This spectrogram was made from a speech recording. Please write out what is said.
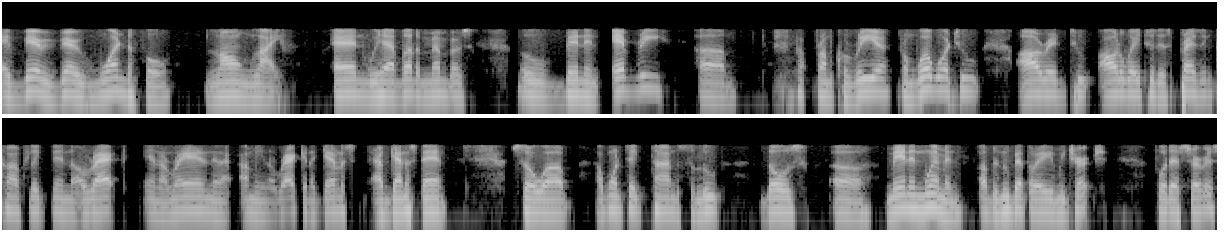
a very, very wonderful long life. And we have other members who've been in every um, from Korea, from World War II, already to all the way to this present conflict in Iraq and Iran, and I mean Iraq and Afghanistan. So uh, I want to take time to salute those uh, men and women of the New Bethel AME Church for their service,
